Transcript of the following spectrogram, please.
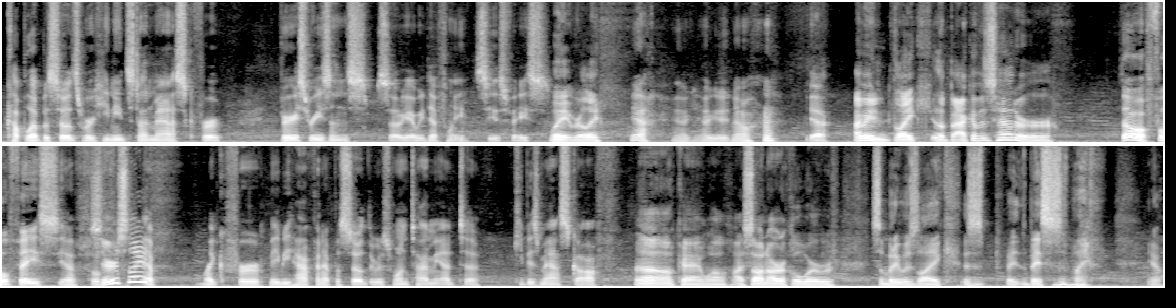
a couple episodes where he needs to unmask for various reasons. So yeah, we definitely see his face. Wait, really? Yeah, you know? yeah. I mean like the back of his head or Oh, full face. Yeah. Full, seriously? Yep. Like for maybe half an episode, there was one time he had to keep his mask off. Oh, okay. Well, I saw an article where somebody was like, "This is the basis of my, you know,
